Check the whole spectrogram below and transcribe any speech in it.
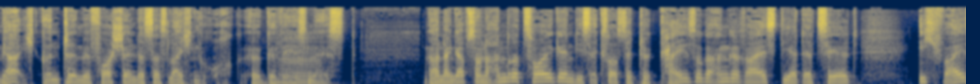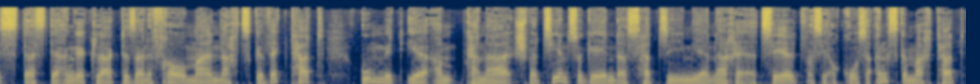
ja, ich könnte mir vorstellen, dass das Leichengeruch äh, gewesen mhm. ist. Ja, und dann gab es noch eine andere Zeugin, die ist extra aus der Türkei sogar angereist, die hat erzählt, ich weiß, dass der Angeklagte seine Frau mal nachts geweckt hat um mit ihr am Kanal spazieren zu gehen. Das hat sie mir nachher erzählt, was sie auch große Angst gemacht hat.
